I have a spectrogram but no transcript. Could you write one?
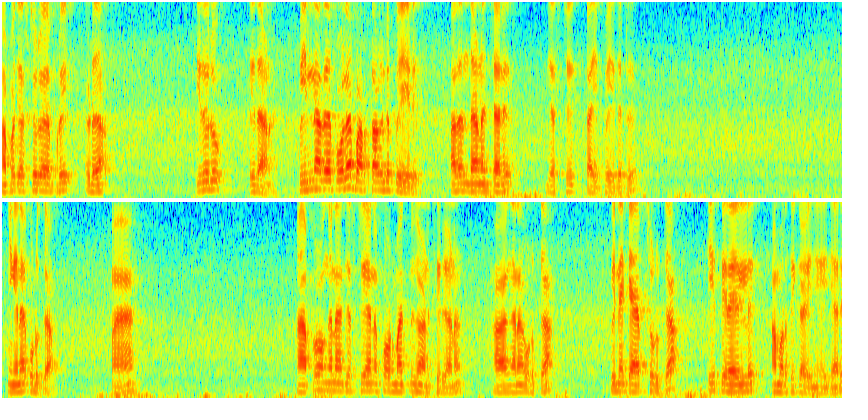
അപ്പോൾ ജസ്റ്റ് ഒരു ഏപ്രിൽ ഇടുക. ഇതൊരു ഇതാണ്. പിന്നെ അതേപോലെ ഭർത്താവിന്റെ പേര്. അതെന്താണെന്ന് വെച്ചാൽ ജസ്റ്റ് ടൈപ്പ് ചെയ്തിട്ട് ഇങ്ങനെ കൊടുക്കുക. ഏ? അപ്പോൾ അങ്ങനെ അഡ്ജസ്റ്റ് ചെയ്യാൻ ഫോർമാറ്റിന് കാണിച്ചു തരികയാണ് അങ്ങനെ കൊടുക്കുക. പിന്നെ ക്യാപ്ച കൊടുക്കുക. ഈ തിരയിൽ അമർത്തി കഴിഞ്ഞ് കഴിഞ്ഞാൽ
